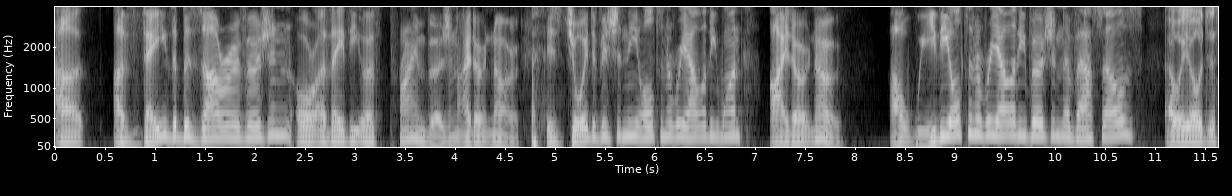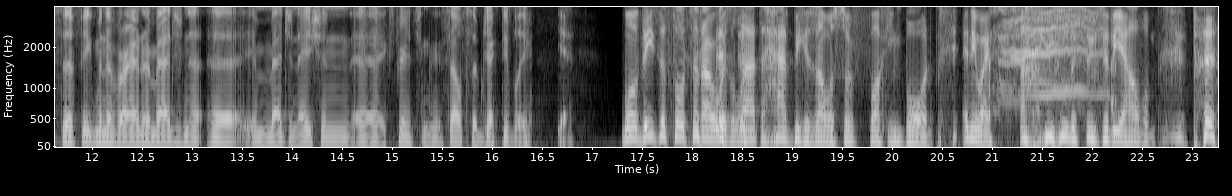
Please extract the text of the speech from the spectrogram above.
uh, are they the Bizarro version or are they the Earth Prime version? I don't know. Is Joy Division the alternate reality one? I don't know. Are we the alternate reality version of ourselves? Are we all just a figment of our own imagine, uh, imagination, uh, experiencing itself subjectively? Well, these are thoughts that I was allowed to have because I was so fucking bored. Anyway, I'm listening to the album, but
